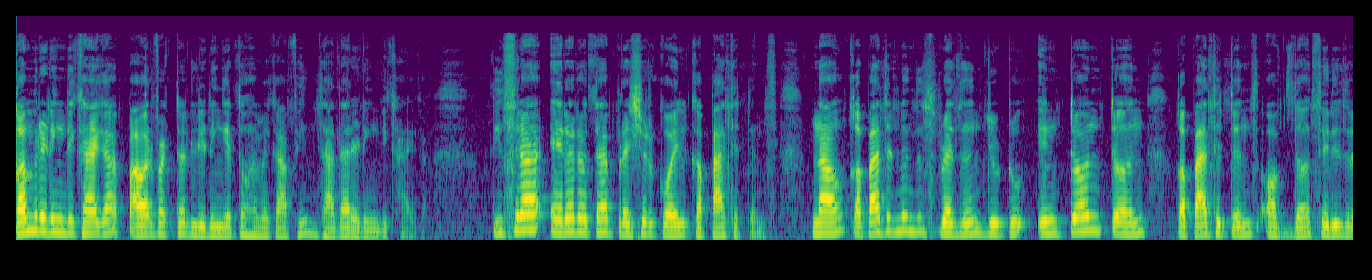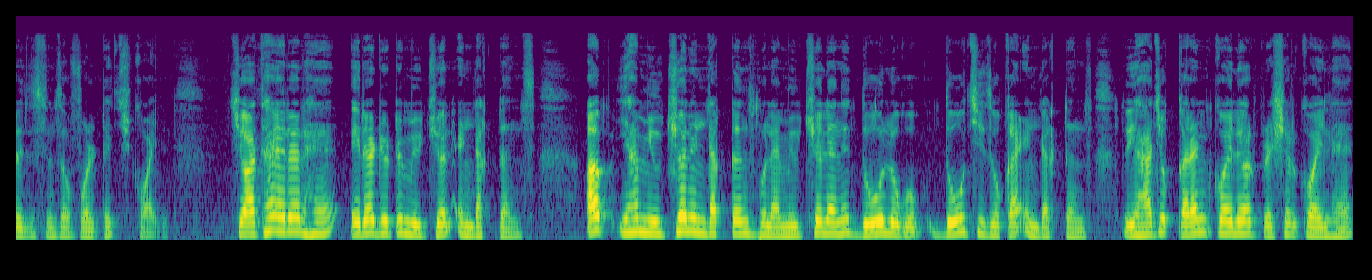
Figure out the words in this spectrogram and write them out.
कम रीडिंग दिखाएगा पावर फैक्टर लीडिंग है तो हमें काफ़ी ज़्यादा रीडिंग दिखाएगा। तीसरा एरर होता है pressure coil capacitance now capacitance is present due to inter turn capacitance of the series resistance of voltage coil चौथा एरर है error due to mutual inductance अब यहाँ म्यूचुअल इंडक्टेंस बोला है। म्यूचुअल यानी दो लोगों, दो चीज़ों का इंडक्टेंस तो यहाँ जो करंट कॉइल है और प्रेशर कॉइल है,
